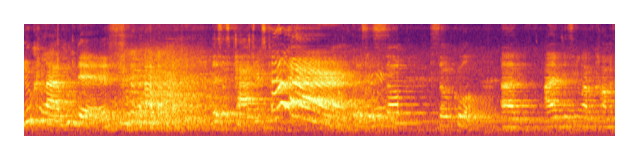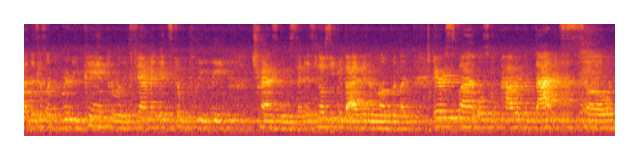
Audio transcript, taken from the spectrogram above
New collab, who this? this is Patrick's powder. This is so, so cool. Um, I've been seeing a lot of comments that this is like really pink or really salmon. It's completely translucent. It's no secret that I've been in love with like Airspun, old school powder, but that is so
